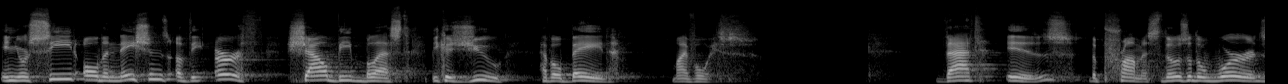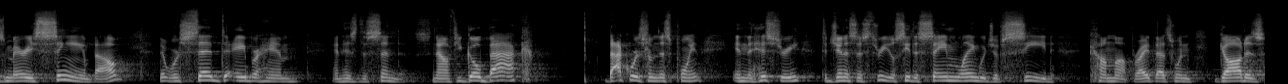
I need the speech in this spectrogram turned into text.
In your seed, all the nations of the earth shall be blessed, because you have obeyed my voice. That is the promise. Those are the words Mary's singing about that were said to Abraham and his descendants. Now, if you go back, backwards from this point in the history to Genesis 3, you'll see the same language of seed come up, right? That's when God is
